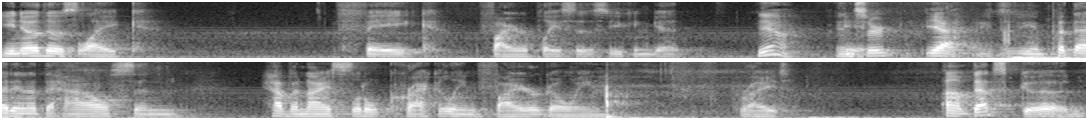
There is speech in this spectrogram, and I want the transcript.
you know, those like fake fireplaces you can get? Yeah. Insert. Yeah. You can put that in at the house and have a nice little crackling fire going, right? Um, that's good.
